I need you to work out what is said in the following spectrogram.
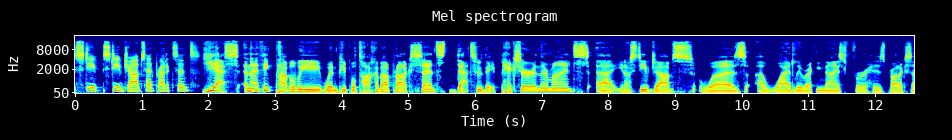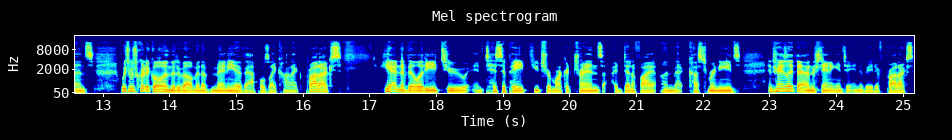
Steve Steve Jobs had product sense? Yes, and I think probably when people talk about product sense, that's who they picture in their minds. Uh, you know, Steve Jobs was uh, widely recognized for his product sense, which was critical in the development of many of Apple's iconic products. He had an ability to anticipate future market trends, identify unmet customer needs, and translate that understanding into innovative products.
